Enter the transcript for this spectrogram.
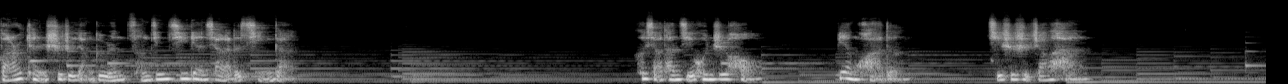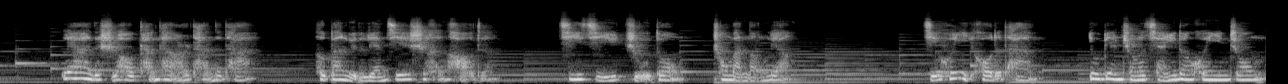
反而啃噬着两个人曾经积淀下来的情感。和小谭结婚之后，变化的其实是张涵。恋爱的时候侃侃而谈的他，和伴侣的连接是很好的，积极主动，充满能量。结婚以后的他，又变成了前一段婚姻中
